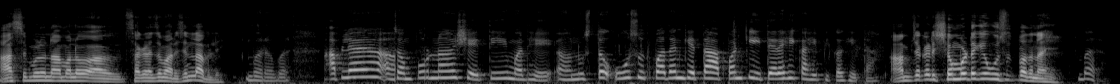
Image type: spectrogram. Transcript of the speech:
असं मिळून आम्हाला सगळ्यांचं मार्गदर्शन लाभले. बरोबर. आपल्या संपूर्ण शेतीमध्ये नुसतं ऊस उत्पादन घेता आपण की इतरही काही पिकं घेता? आमच्याकडे शंभर टक्के ऊस उत्पादन आहे. बरं.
